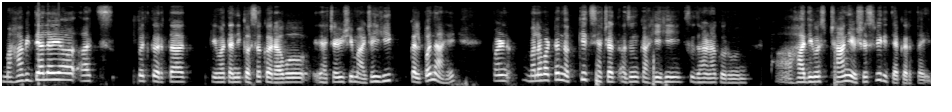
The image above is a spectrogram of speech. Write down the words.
महाविद्यालय आज कितपत करतात? किंवा त्यांनी कसं करावं? ह्याच्याविषयी माझीही कल्पना आहे. पण मला वाटतं नक्कीच ह्याच्यात अजून काहीही सुधारणा करून हा दिवस छान यशस्वीरित्या करता येईल.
